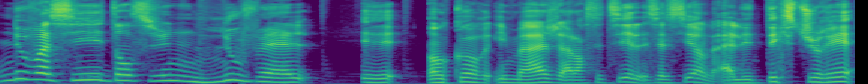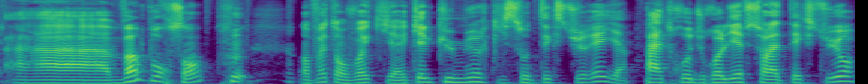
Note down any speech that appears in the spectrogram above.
Nous voici dans une nouvelle et encore image. Alors celle-ci, elle, est texturée à 20%. en fait, on voit qu'il y a quelques murs qui sont texturés. Il n'y a pas trop de relief sur la texture.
